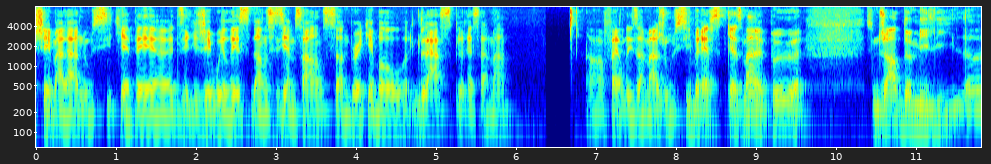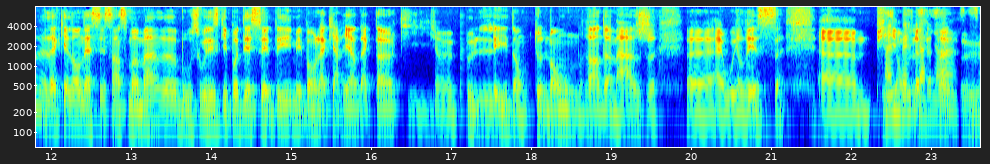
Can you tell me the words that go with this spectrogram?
chez Malan aussi, qui avait dirigé Willis dans le sixième sens, Unbreakable, Glass plus récemment, a offert des hommages aussi. Bref, c'est quasiment un peu. C'est une genre d'homélie à laquelle on assiste en ce moment. Là. Bruce Willis qui n'est pas décédé, mais bon, la carrière d'acteur qui a un peu l'est, donc tout le monde rend hommage euh, à Willis. Euh, puis Ah, on l'a fait un peu.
